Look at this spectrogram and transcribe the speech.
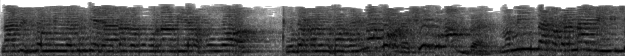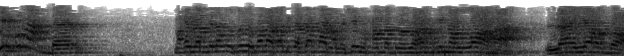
Nabi sudah meninggal dunia datang ke kubur Nabi ya Rasulullah Udah kalau sampai nggak boleh, syirkun akbar. Meminta kepada Nabi, syirkun akbar. Maka dalam kitab usul salah dikatakan oleh Syekh Muhammad bin Wahab, Inna Allah la yarda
